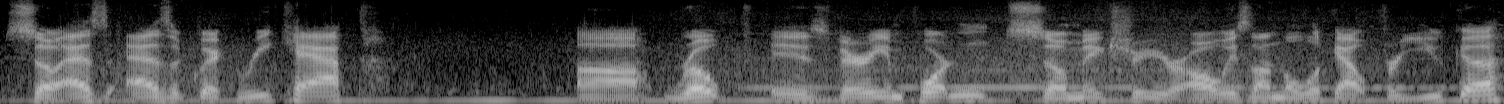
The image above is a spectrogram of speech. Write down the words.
So as, as a quick recap, uh, rope is very important, so make sure you're always on the lookout for yucca.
